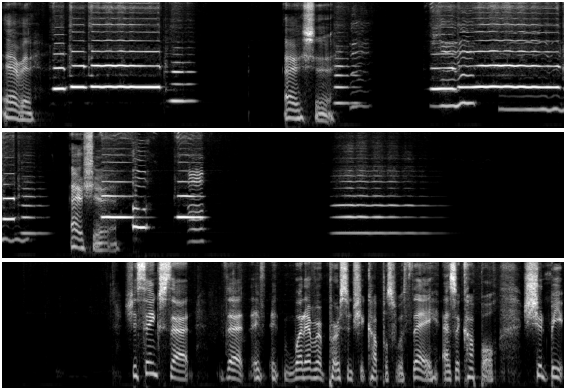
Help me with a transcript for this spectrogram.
Evet. Ayşe. Oh, She thinks that that if whatever person she couples with, they as a couple should be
